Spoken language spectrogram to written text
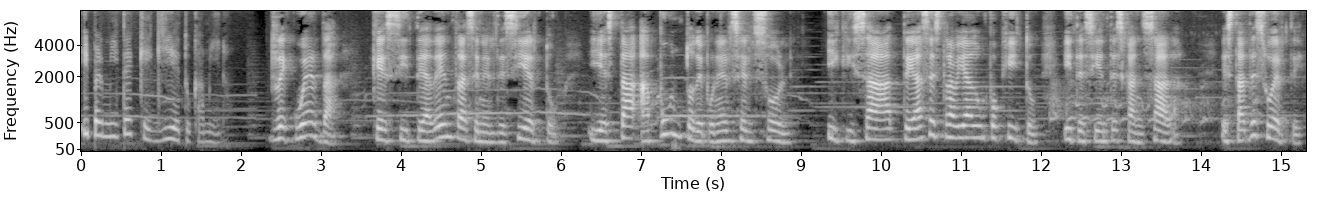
y permite que guíe tu camino. Recuerda que si te adentras en el desierto y está a punto de ponerse el sol y quizá te has extraviado un poquito y te sientes cansada, estás de suerte,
